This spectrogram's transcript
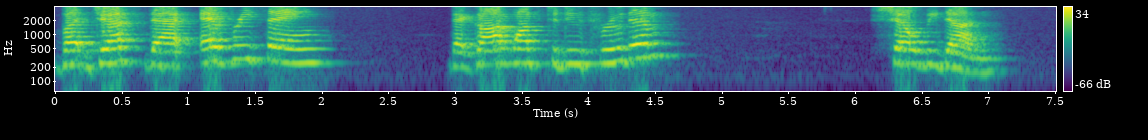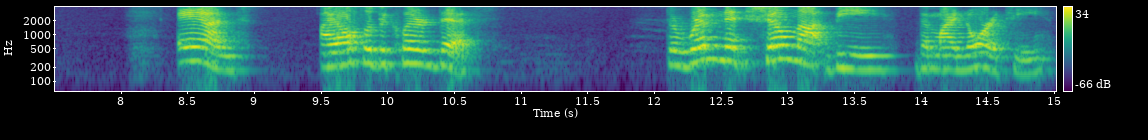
but just that everything that God wants to do through them shall be done. And I also declared this the remnant shall not be the minority,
